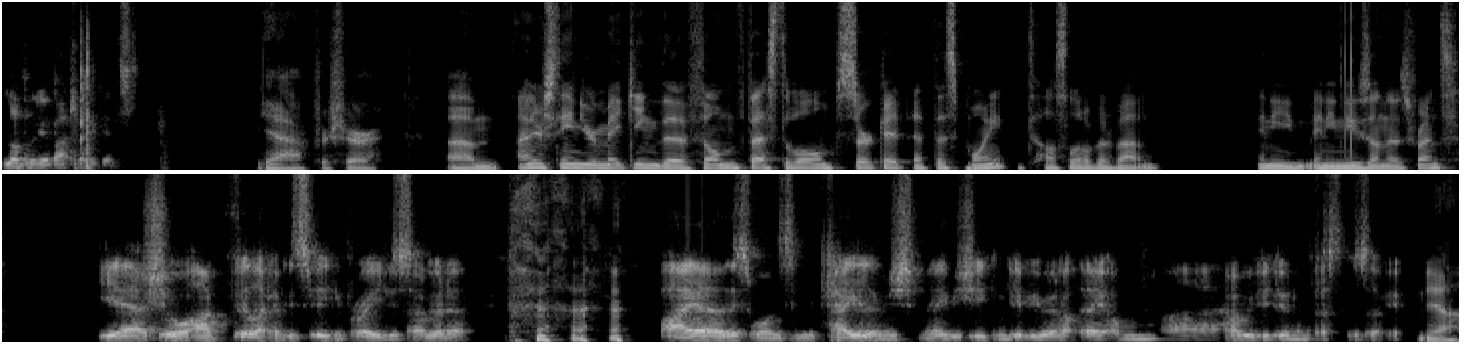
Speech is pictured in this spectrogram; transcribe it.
lovely are battling against. Yeah, for sure. Um, I understand you're making the film festival circuit at this point. Tell us a little bit about any any news on those fronts. Yeah, sure. I feel like I've been speaking for ages, so I'm going to fire this one to Michaela, and maybe she can give you an update on uh, how we've been doing on the festival circuit. Yeah.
